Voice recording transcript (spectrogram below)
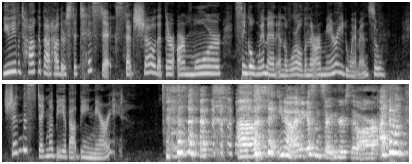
you even talk about how there's statistics that show that there are more single women in the world than there are married women. So shouldn't the stigma be about being married? um, you know, I, mean, I guess in certain groups there are. I don't.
